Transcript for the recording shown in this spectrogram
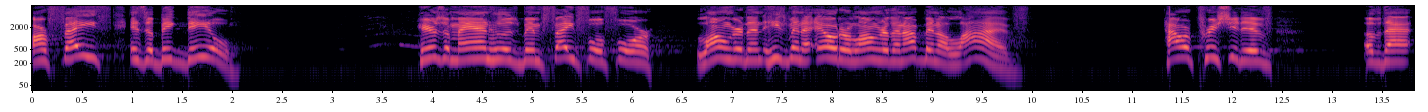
Our faith is a big deal. Here's a man who has been faithful for longer than, he's been an elder longer than I've been alive. How appreciative of that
